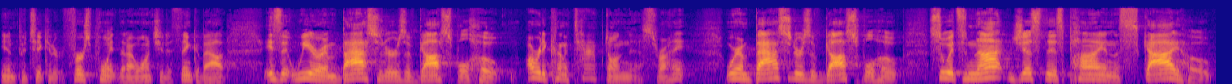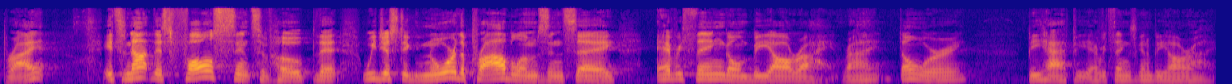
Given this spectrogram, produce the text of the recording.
in particular. First point that I want you to think about is that we are ambassadors of gospel hope. Already kind of tapped on this, right? We're ambassadors of gospel hope. So it's not just this pie in the sky hope, right? It's not this false sense of hope that we just ignore the problems and say, everything going to be all right, right? Don't worry. Be happy. Everything's going to be all right.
